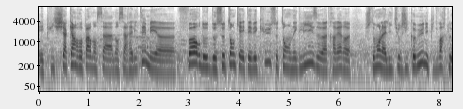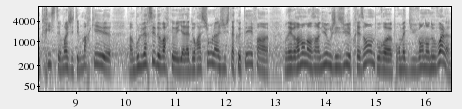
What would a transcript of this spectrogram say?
et puis chacun repart dans sa, dans sa réalité, mais euh, fort de, ce temps qui a été vécu, ce temps en Église, à travers euh, justement la liturgie commune, et puis de voir que le Christ, et moi j'étais marqué, euh, bouleversé de voir qu'il y a l'adoration là juste à côté. Enfin, on est vraiment dans un lieu où Jésus est présent pour, pour mettre du vent dans nos voiles.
